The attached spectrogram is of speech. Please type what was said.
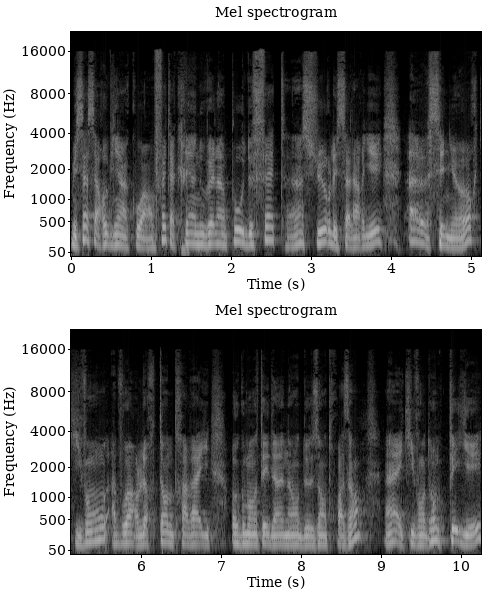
Mais ça, ça revient à quoi? En fait, à créer un nouvel impôt de fait hein, sur les salariés euh, seniors qui vont avoir leur temps de travail augmenté d'un an, deux ans, trois ans, hein, et qui vont donc payer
